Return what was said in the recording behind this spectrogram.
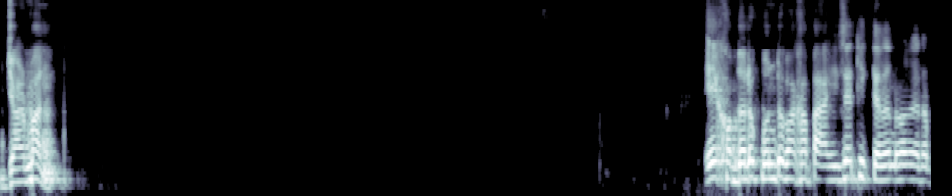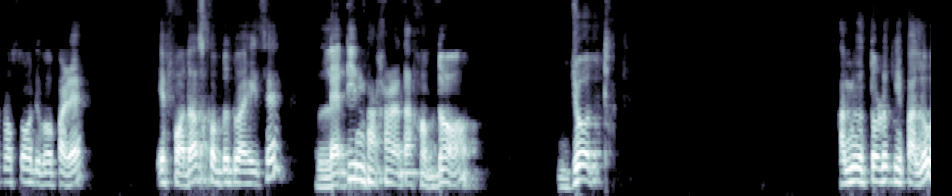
জাৰ্মান। এই শব্দটো কোনটো ভাষাৰ পৰা আহিছে? ঠিক তেনেধৰণে এটা প্ৰশ্ন দিব পাৰে। এই ফডাছ শব্দটো আহিছে, লেটিন ভাষাৰ এটা শব্দ, য'ত আমি উত্তৰটো কি পালো?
